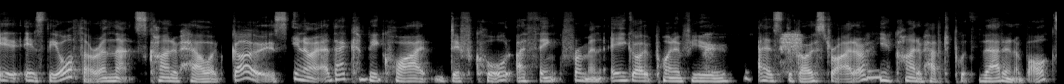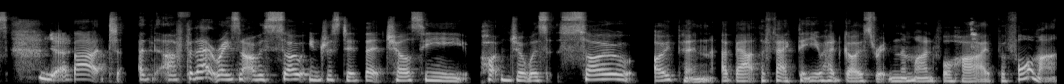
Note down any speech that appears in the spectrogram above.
is the author. And that's kind of how it goes. You know, that can be quite difficult, I think, from an ego point of view as the ghostwriter. You kind of have to put that in a box. Yeah. But uh, for that reason, I was so interested that Chelsea Pottinger was so open about the fact that you had ghostwritten the Mindful High Performer.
